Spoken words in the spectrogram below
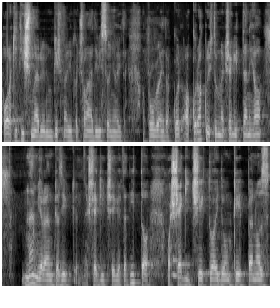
valakit ismerünk, ismerjük a családi viszonyait, a problémait, akkor, akkor, akkor is tudnak segíteni, ha nem jelentkezik segítséget. Tehát itt a, a segítség tulajdonképpen az,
